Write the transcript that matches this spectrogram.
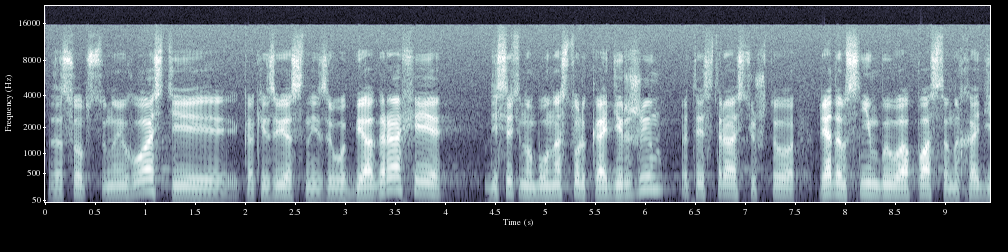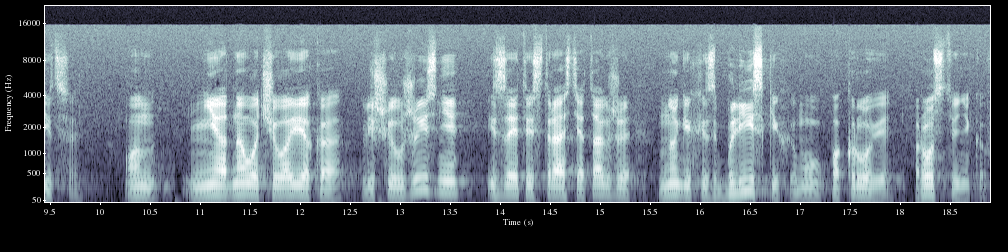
за собственную власть, и, как известно из его биографии, Действительно, он был настолько одержим этой страстью, что рядом с ним было опасно находиться. Он ни одного человека лишил жизни из-за этой страсти, а также многих из близких ему по крови родственников.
